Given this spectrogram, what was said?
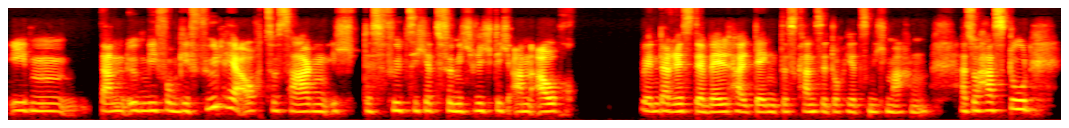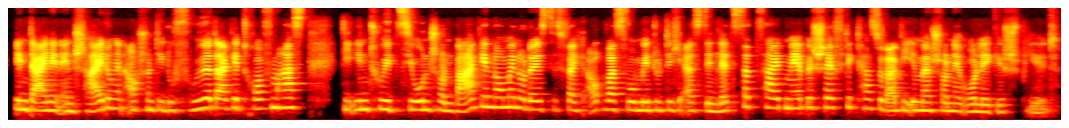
eben dann irgendwie vom Gefühl her auch zu sagen, ich, das fühlt sich jetzt für mich richtig an, auch wenn der Rest der Welt halt denkt, das kannst du doch jetzt nicht machen. Also hast du in deinen Entscheidungen auch schon, die du früher da getroffen hast, die Intuition schon wahrgenommen oder ist das vielleicht auch was, womit du dich erst in letzter Zeit mehr beschäftigt hast oder hat die immer schon eine Rolle gespielt?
